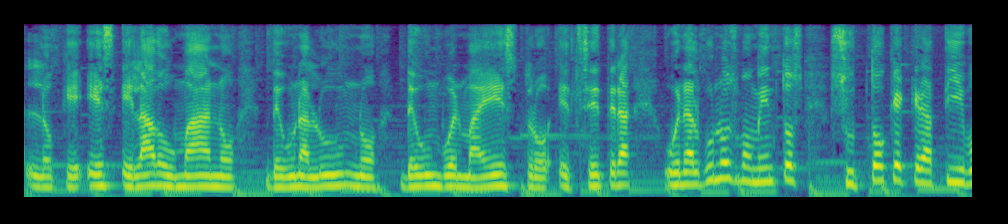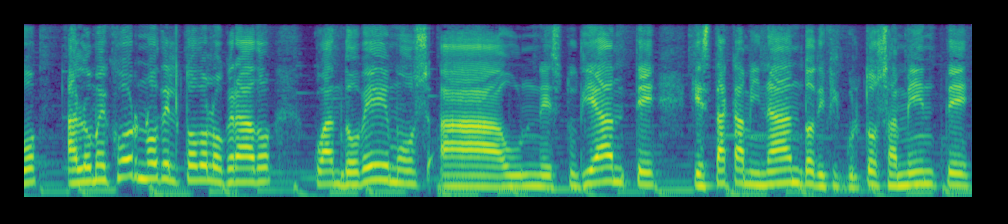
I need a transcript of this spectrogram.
lo que es el lado humano de un alumno, de un buen maestro, etcétera, o en algunos momentos su toque creativo, a lo mejor no del todo logrado, cuando vemos a un estudiante que está caminando dificultosamente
